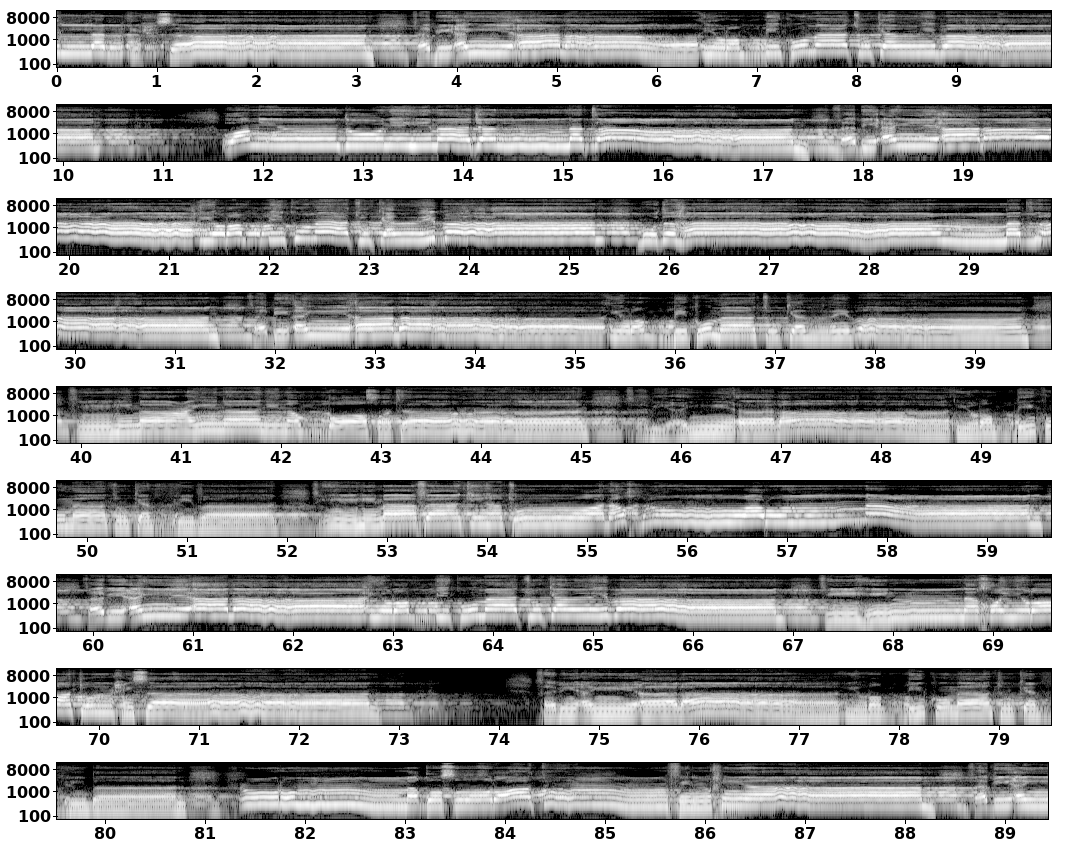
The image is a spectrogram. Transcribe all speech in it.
إلا الإحسان فبأي آلاء ربكما تكذبان؟ ومن مدهامتان فبأي آلاء ربكما تكذبان؟ فيهما عينان نضاختان. فبأي آلاء ربكما تكذبان؟ فيهما فاكهة ونخل تكذبان فيهن خيرات حسان. فبأي آلاء ربكما تكذبان؟ حور مقصورات في الخيام. فبأي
